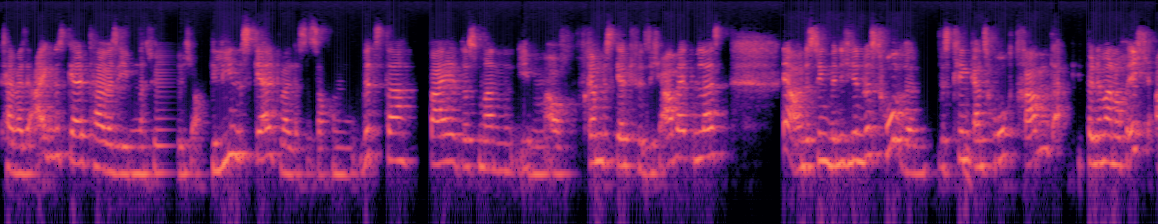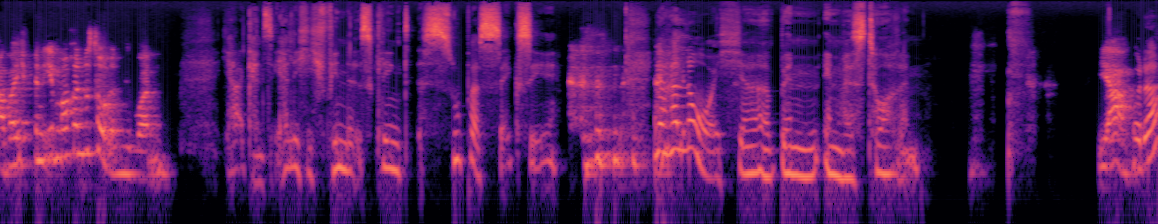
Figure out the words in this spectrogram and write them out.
Teilweise eigenes Geld, teilweise eben natürlich auch geliehenes Geld, weil das ist auch ein Witz dabei, dass man eben auch fremdes Geld für sich arbeiten lässt. Ja, und deswegen bin ich Investorin. Das klingt ganz hochtrabend. Ich bin immer noch ich, aber ich bin eben auch Investorin geworden. Ja, ganz ehrlich, ich finde, es klingt super sexy. ja, hallo, ich äh, bin Investorin. Ja. Oder?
